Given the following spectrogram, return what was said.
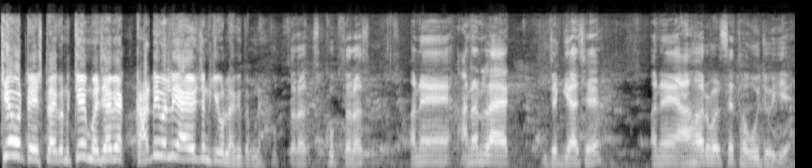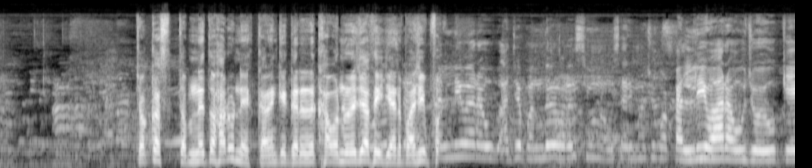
કેવો ટેસ્ટ લાગ્યો ને કેવી મજા આવી? કાર્નિવલની આયોજન કેવું લાગ્યું તમને? ખૂબ સરસ ખૂબ સરસ. અને આનંદલાયક જગ્યા છે. અને આ હર વર્ષે થવું જોઈએ. ચોક્કસ તમને તો સારું ને કારણ કે ઘરે ખાવાનું રજા થઈ જાય અને પાછી ફ- પહેલી વાર આવું આજે પંદર વર્ષથી હું નવસારીમાં છું પણ પહેલી વાર આવું જોયું કે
